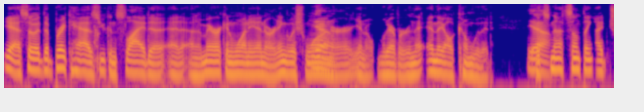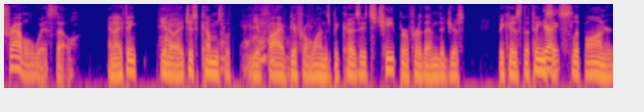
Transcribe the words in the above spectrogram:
Yeah. So the brick has you can slide a, an, an American one in or an English one Yeah. or you know whatever, and they, and they all come with it. Yeah. It's not something I'd travel with though. And I think, you know, it just comes with your five different ones because it's cheaper for them to just because the things Right. that slip on are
